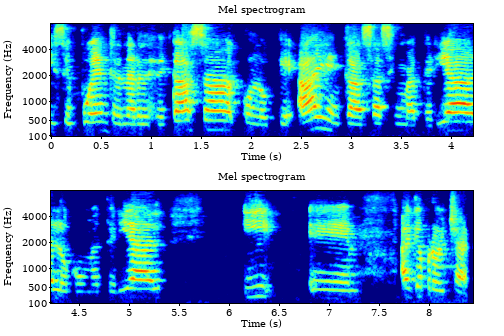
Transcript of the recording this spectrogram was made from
y se puede entrenar desde casa, con lo que hay en casa, sin material o con material, y eh, hay que aprovechar,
